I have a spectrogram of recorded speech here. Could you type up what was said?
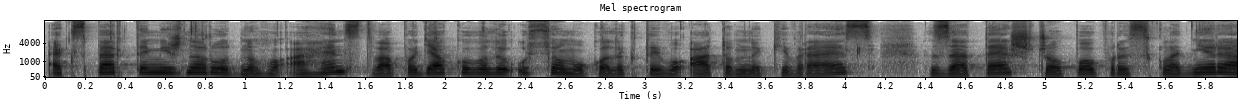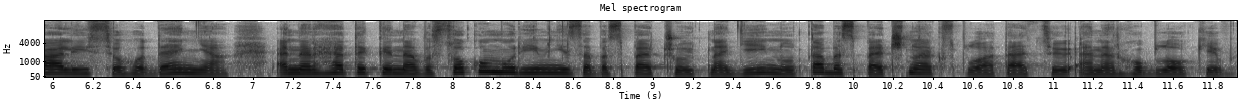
Експерти міжнародного агентства подякували усьому колективу атомників РаЕС за те, що, попри складні реалії сьогодення, енергетики на високому рівні забезпечують надійну та безпечну експлуатацію енергоблоків.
